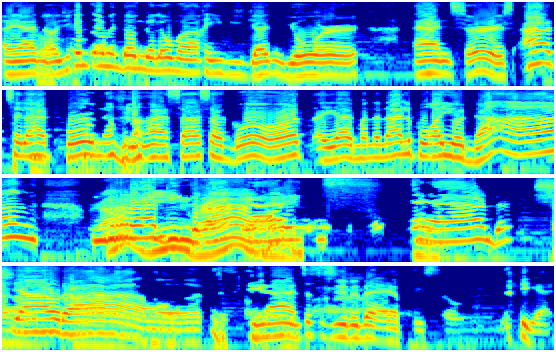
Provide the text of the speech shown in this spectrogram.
Ayan, no? You can comment down below, mga kaibigan, your answers. At sa lahat po ng mga sasagot, ayan, mananalo po kayo ng Bragging bragging rights and Shout shout out. Ayan, sa susunod na episode. Ayan.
